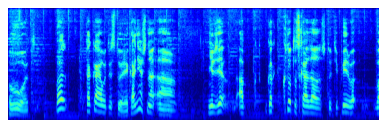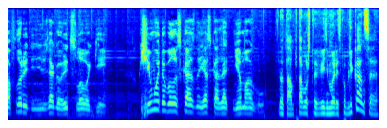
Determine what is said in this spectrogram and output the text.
Вот. Вот такая вот история. Конечно, а, нельзя... а, как кто-то сказал, что теперь во, во Флориде нельзя говорить слово «гей». К чему это было сказано, я сказать не могу. Ну там, потому что, видимо, республиканцы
